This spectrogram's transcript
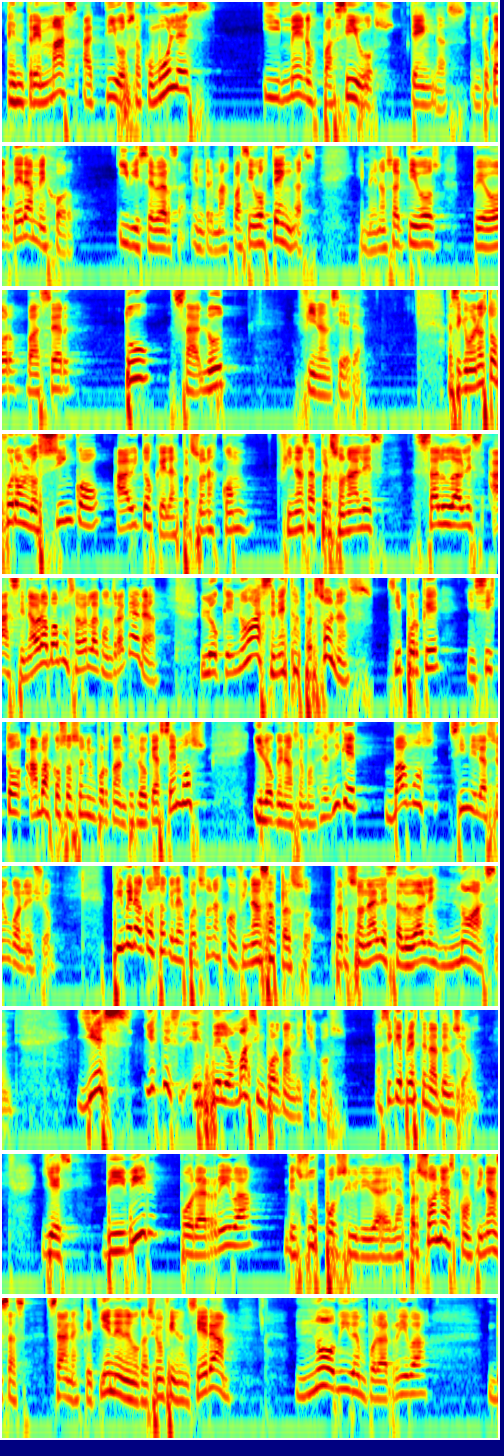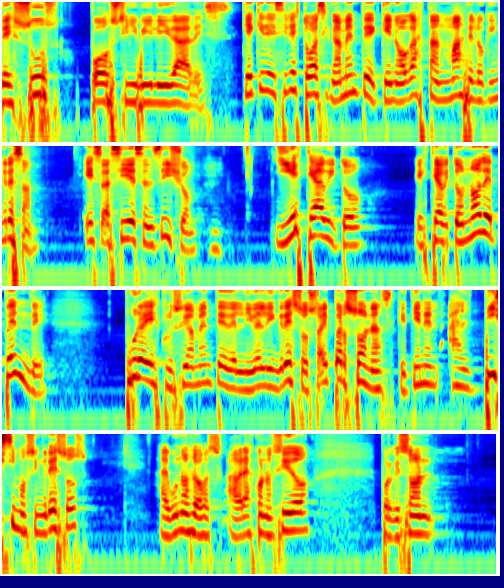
entre más activos acumules y menos pasivos tengas en tu cartera, mejor. Y viceversa, entre más pasivos tengas y menos activos, peor va a ser tu salud financiera. Así que bueno, estos fueron los cinco hábitos que las personas con finanzas personales saludables hacen. Ahora vamos a ver la contracara. Lo que no hacen estas personas. ¿Sí? Porque, insisto, ambas cosas son importantes. Lo que hacemos y lo que no hacemos. Así que vamos sin dilación con ello. Primera cosa que las personas con finanzas personales saludables no hacen. Y, es, y este es de lo más importante, chicos. Así que presten atención. Y es vivir por arriba de sus posibilidades. Las personas con finanzas sanas que tienen educación financiera no viven por arriba de sus posibilidades. ¿Qué quiere decir esto? Básicamente que no gastan más de lo que ingresan. Es así de sencillo. Y este hábito, este hábito no depende pura y exclusivamente del nivel de ingresos. Hay personas que tienen altísimos ingresos, algunos los habrás conocido porque son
